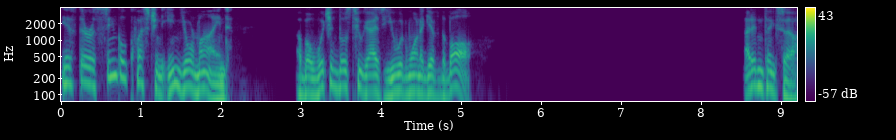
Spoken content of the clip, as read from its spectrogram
is there a single question in your mind about which of those two guys you would want to give the ball? I didn't think so.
